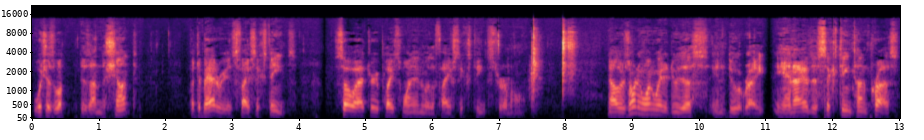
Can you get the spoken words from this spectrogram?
which is what is on the shunt, but the battery is 5 16 So I have to replace one end with a 5 16 terminal. Now there's only one way to do this and to do it right, and I have this 16 ton press.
